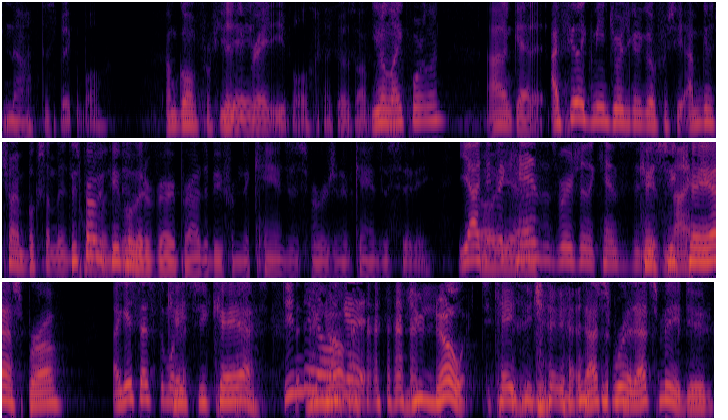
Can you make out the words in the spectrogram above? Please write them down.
No, Despicable. I'm going for a few There's days. a great evil that goes on. You don't like Portland? I don't get it. I feel like me and George are gonna go for. Se- I'm gonna try and book something. in There's probably Portland, people too. that are very proud to be from the Kansas version of Kansas City. Yeah, I think Oh, the yeah. Kansas version of the Kansas City is nice. KCKS, bro. I guess that's the one. that- KCKS. Didn't they You all know- get you know it. KCKS? That's where. That's me, dude.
